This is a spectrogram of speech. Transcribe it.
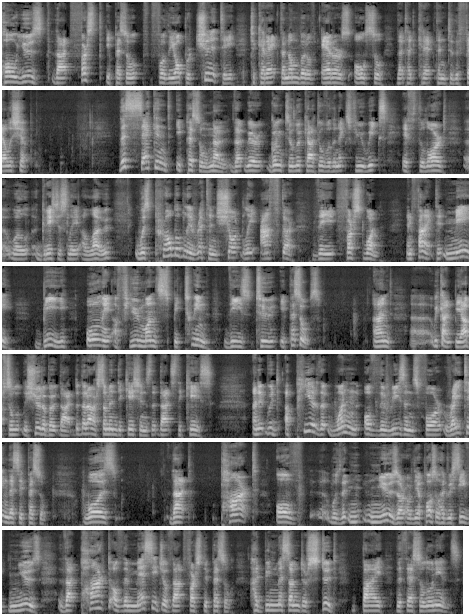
Paul used that first epistle for the opportunity to correct a number of errors also that had crept into the fellowship. This second epistle, now that we're going to look at over the next few weeks, if the Lord uh, will graciously allow, was probably written shortly after the first one. In fact, it may be only a few months between these two epistles. And uh, we can't be absolutely sure about that, but there are some indications that that's the case. And it would appear that one of the reasons for writing this epistle was that part of was that news or, or the apostle had received news that part of the message of that first epistle had been misunderstood by the Thessalonians.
